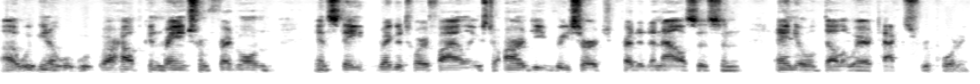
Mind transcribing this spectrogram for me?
Uh, we, you know, our help can range from federal and, and state regulatory filings to R&D research, credit analysis, and annual Delaware tax reporting.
